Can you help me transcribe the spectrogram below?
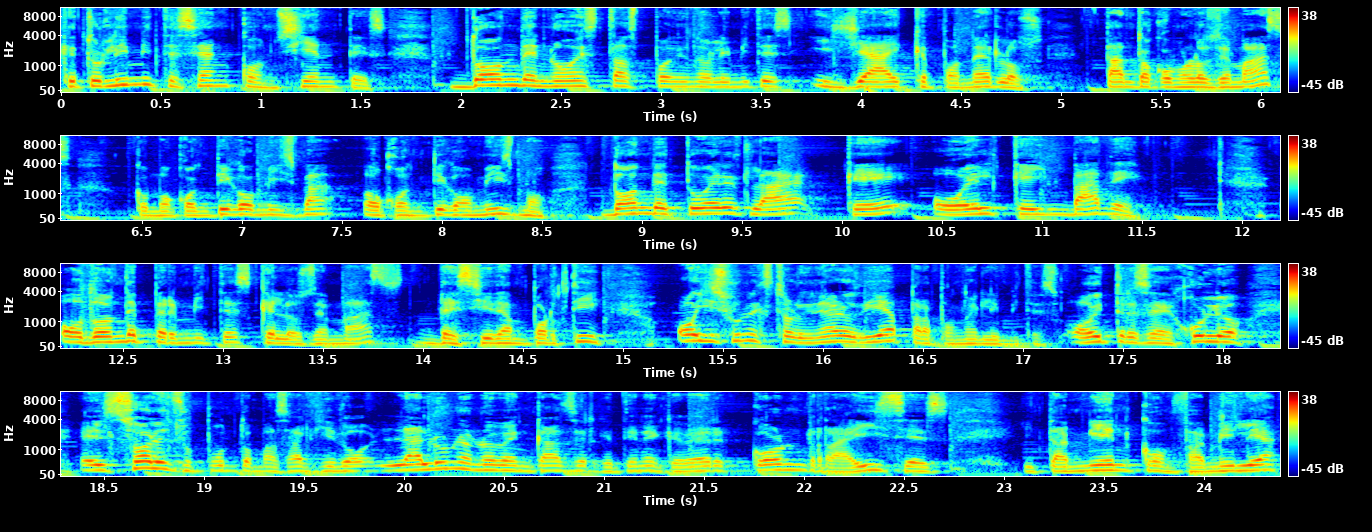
que tus límites sean conscientes, donde no estás poniendo límites y ya hay que ponerlos, tanto como los demás, como contigo misma o contigo mismo, donde tú eres la que o el que invade o donde permites que los demás decidan por ti. Hoy es un extraordinario día para poner límites. Hoy 13 de julio, el sol en su punto más álgido, la luna nueva en cáncer que tiene que ver con raíces y también con familia.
